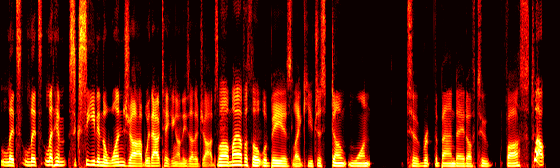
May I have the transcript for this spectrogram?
let's let's let him succeed in the one job without taking on these other jobs. Well, my other thought would be is like you just don't want to rip the band-aid off too fast. Well,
